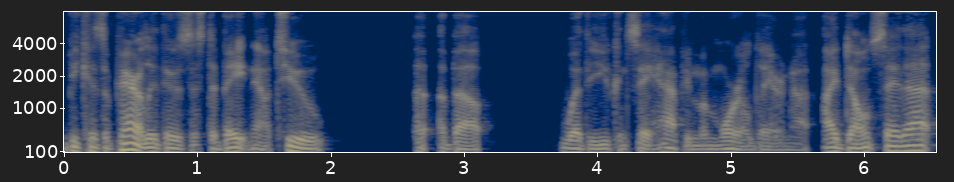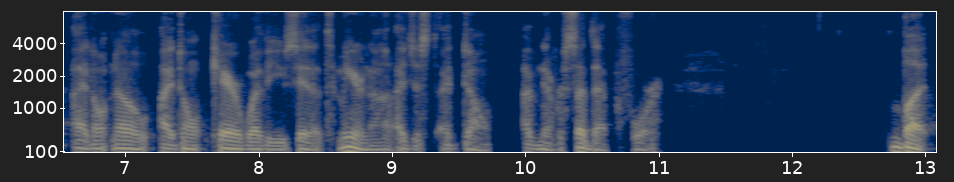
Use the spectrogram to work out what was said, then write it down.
because apparently there's this debate now too about whether you can say happy memorial day or not. I don't say that. I don't know i don't care whether you say that to me or not. I just i don't. I've never said that before. But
